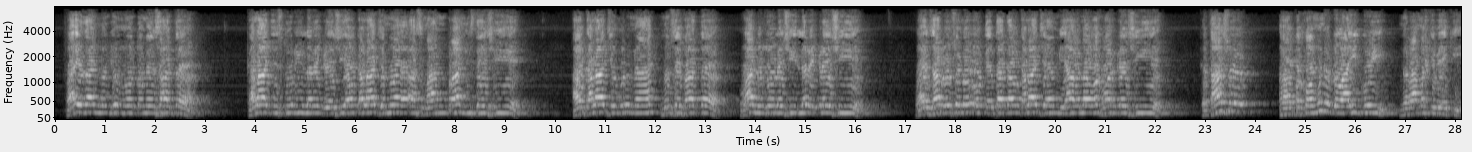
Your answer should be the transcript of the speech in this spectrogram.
فاذا النجوم طمسات کلا چې ستوري لره کړې شي او کلا چې مو اسمان پرانیسته شي او کلا چې غرونه نو صفات والو زول شي لره کړې شي وایذا رسول او کتا تا او کلا چې انبیا او لو خبر کړې شي کتا سو په قومونو گواہی کوئی نرامخ کې وکی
